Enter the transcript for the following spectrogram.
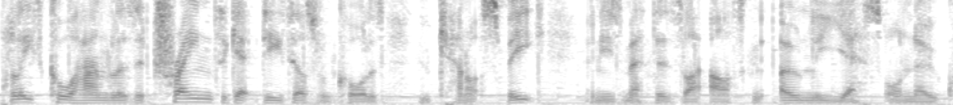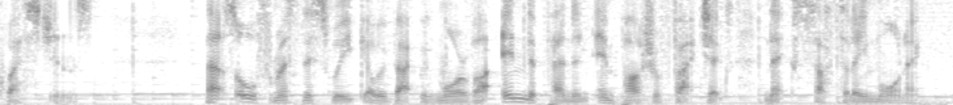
Police call handlers are trained to get details from callers who cannot speak and use methods like asking only yes or no questions. That's all from us this week. I'll be back with more of our independent, impartial fact checks next Saturday morning.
